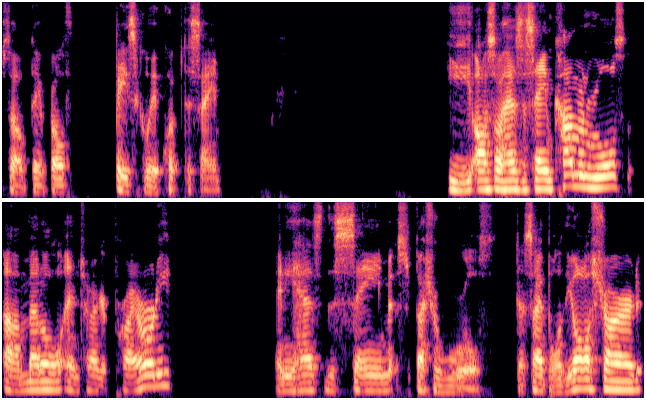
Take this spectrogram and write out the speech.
So they're both basically equipped the same. He also has the same common rules, uh, metal and target priority, and he has the same special rules: Disciple of the All Shard,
